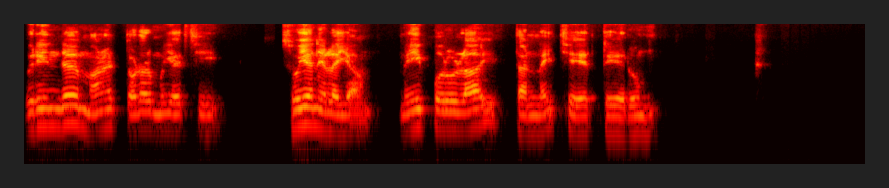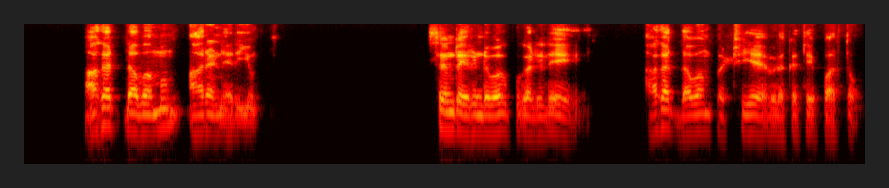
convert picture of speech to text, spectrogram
விரிந்த மன தொடர் முயற்சி சுயநிலையாம் மெய்ப்பொருளாய் தன்னை சேர்த்தேறும். அகத்தவமும் அறநெறியும். சென்ற இரண்டு வகுப்புகளிலே அகத்தவம் பற்றிய விளக்கத்தை பார்த்தோம்.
